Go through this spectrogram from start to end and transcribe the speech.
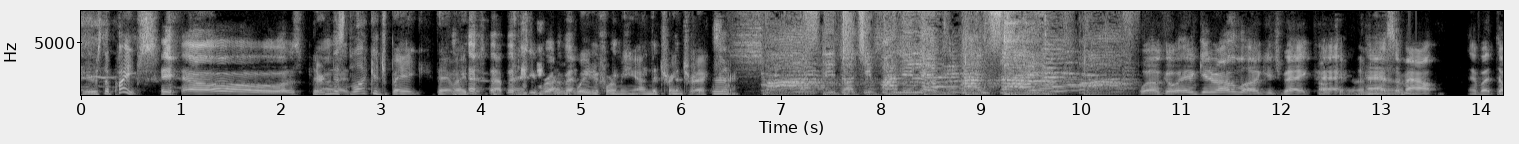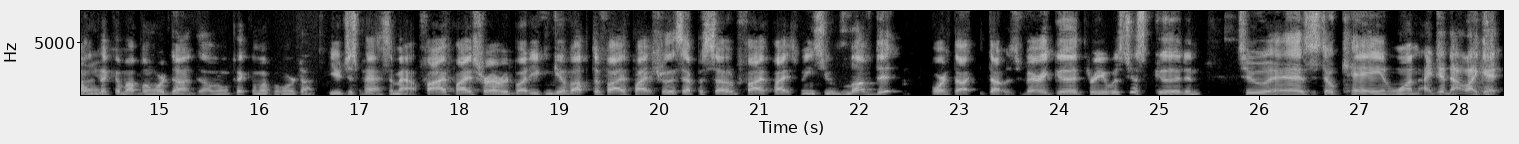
Here's the pipes. Yeah, oh, what a They're in this luggage bag that I just got back. You brought They back. waiting for me on the train tracks. There. Pass the dutchie on the left hand side. Well, go ahead and get it out of the luggage bag, Pat. Okay, me, pass uh, them out. eh, But don't all right. pick them up when we're done. Delvin will pick them up when we're done. You just pass them out. Five pipes for everybody. You can give up to five pipes for this episode. Five pipes means you loved it. Four thought you thought it was very good. Three was just good, and two eh, is just okay, and one I did not like it.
